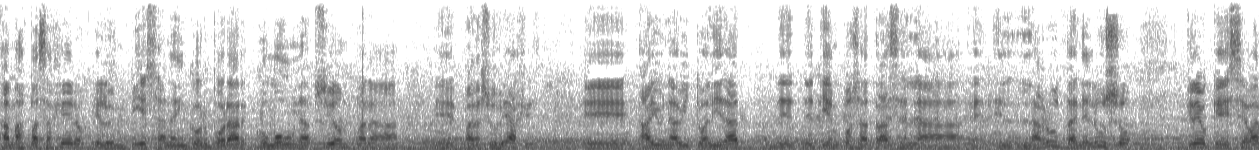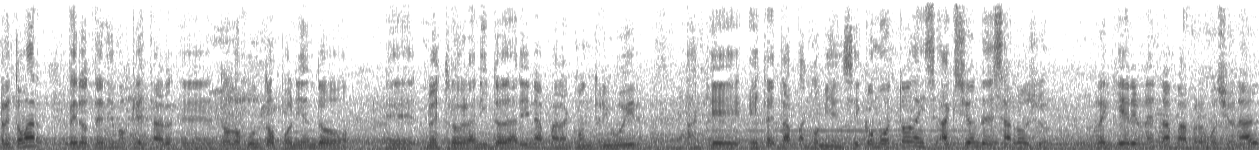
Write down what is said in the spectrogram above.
a más pasajeros, que lo empiezan a incorporar como una opción para, para sus viajes. hay una habitualidad de, tiempos atrás en la, en la, ruta, en el uso. Creo que se va a retomar, pero tenemos que estar eh, todos juntos poniendo eh, nuestro granito de arena para contribuir a que esta etapa comience. Y como toda acción de desarrollo requiere una etapa promocional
